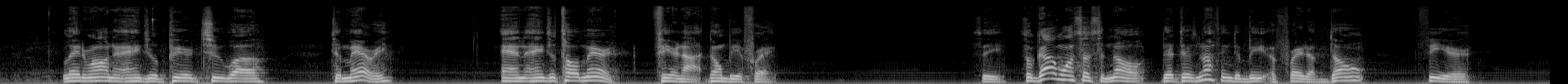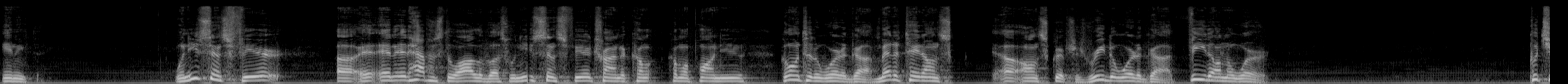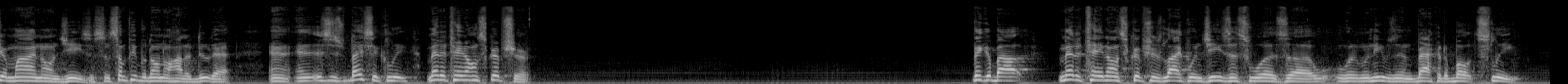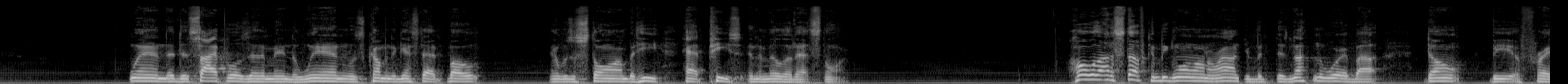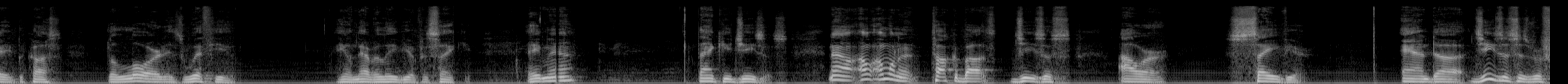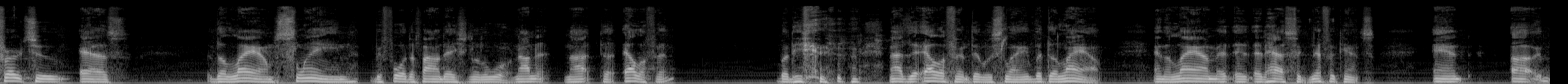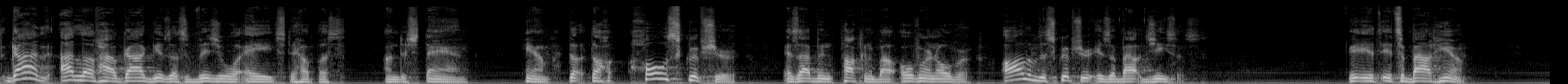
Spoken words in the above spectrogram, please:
Later on, the angel appeared to, uh, to Mary, and the angel told Mary, Fear not, don't be afraid. See, so God wants us to know that there's nothing to be afraid of. Don't fear anything. When you sense fear, uh, and it happens to all of us, when you sense fear trying to come, come upon you, go into the Word of God. Meditate on, uh, on Scriptures. Read the Word of God. Feed on the Word. Put your mind on Jesus. And some people don't know how to do that. And, and it's just basically meditate on Scripture. Think about meditate on scriptures like when Jesus was, uh, when, when he was in the back of the boat, sleep when the disciples, I mean, the wind was coming against that boat. It was a storm, but he had peace in the middle of that storm. Whole lot of stuff can be going on around you, but there's nothing to worry about. Don't be afraid because the Lord is with you. He'll never leave you or forsake you. Amen? Thank you, Jesus. Now, I, I want to talk about Jesus, our Savior. And uh, Jesus is referred to as the lamb slain before the foundation of the world. Not, not the elephant, but he, not the elephant that was slain, but the lamb. And the lamb, it, it, it has significance. And uh, God, I love how God gives us visual aids to help us understand Him. The, the whole scripture, as I've been talking about over and over, all of the scripture is about Jesus. It, it's about Him.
